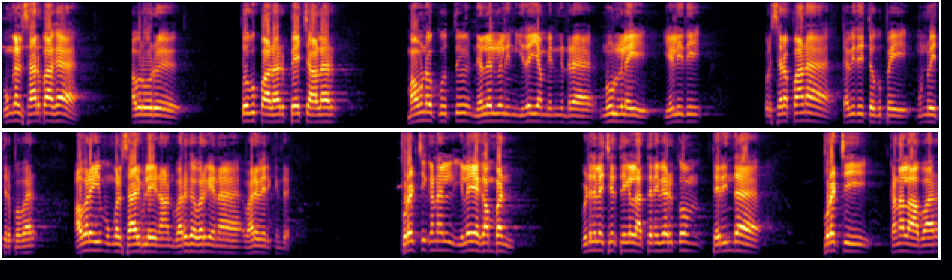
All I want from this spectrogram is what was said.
உங்கள் சார்பாக அவர் ஒரு தொகுப்பாளர் பேச்சாளர் மௌனக்கூத்து நிழல்களின் இதயம் என்கின்ற நூல்களை எழுதி ஒரு சிறப்பான கவிதை தொகுப்பை முன்வைத்திருப்பவர். அவரையும் உங்கள் சார்பிலே நான் வருக வருக என வரவேற்கின்றேன். புரட்சி இளையகம்பன் விடுதலை சிறுத்தைகள் அத்தனை பேருக்கும் தெரிந்த புரட்சி கனல் ஆவார்.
